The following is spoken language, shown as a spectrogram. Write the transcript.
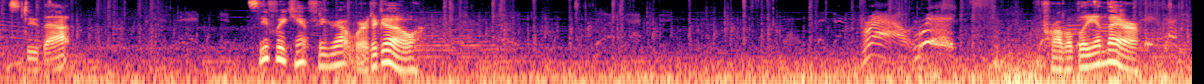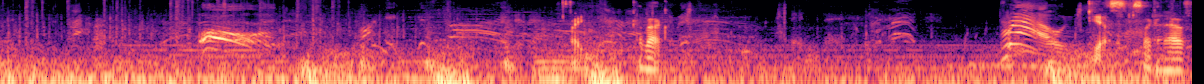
Let's do that. See if we can't figure out where to go. Brown. Probably in there. Wait, come back. Yes, so I can have...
